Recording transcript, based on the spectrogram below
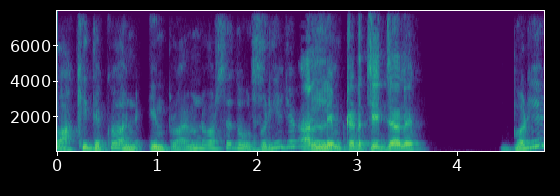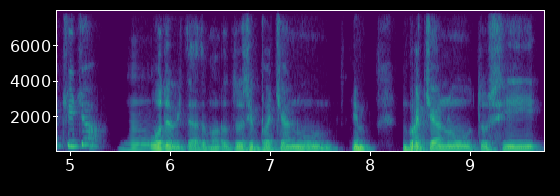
ਬਾਕੀ ਦੇਖੋ EMPLOYMENT ਵਾਸਤੇ ਤਾਂ ਹੋਰ ਬੜੀਆਂ ਜਗ੍ਹਾ ਅਨਲਿਮਟਿਡ ਚੀਜ਼ਾਂ ਨੇ। ਬੜੀਆਂ ਚੀਜ਼ਾਂ। ਹੂੰ। ਉਹਦੇ ਵਿੱਚ ਤਾਂ ਮਤਲਬ ਤੁਸੀਂ ਬੱਚਿਆਂ ਨੂੰ ਬੱਚਿਆਂ ਨੂੰ ਤੁਸੀਂ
